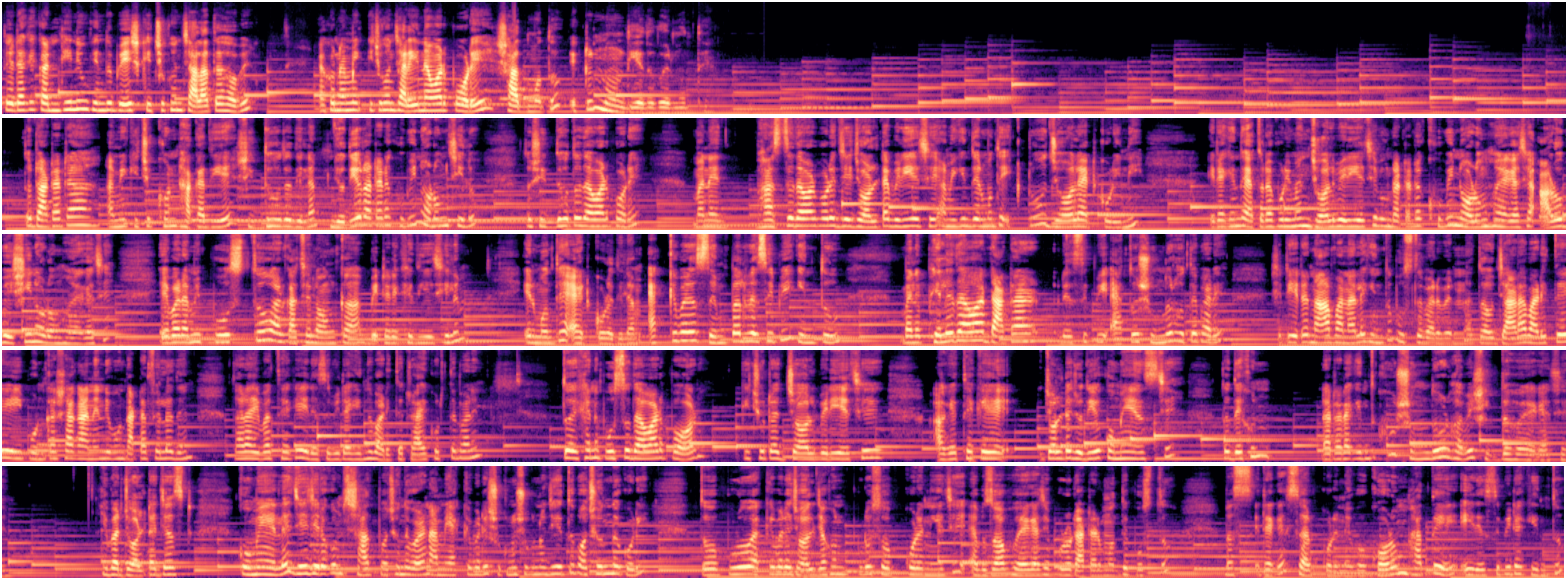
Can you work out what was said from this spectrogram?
তো এটাকে কন্টিনিউ কিন্তু বেশ কিছুক্ষণ চালাতে হবে। এখন আমি কিছুক্ষণ চালিয়ে নেওয়ার পরে স্বাদ মতো একটু নুন দিয়ে দেবো এর মধ্যে। তো ডাটাটা আমি কিছুক্ষণ ঢাকা দিয়ে সিদ্ধ হতে দিলাম। যদিও ডাটাটা খুবই নরম ছিল, তো সিদ্ধ হতে দেওয়ার পরে মানে ভাজতে দেওয়ার পরে যে জলটা বেরিয়েছে, আমি কিন্তু এর মধ্যে একটুও জল অ্যাড করিনি। এটা কিন্তু এতটা পরিমাণ জল বেরিয়েছে এবং ডাটাটা খুবই নরম হয়ে গেছে আরও বেশি নরম হয়ে গেছে। এবার আমি পোস্ত আর কাঁচা লঙ্কা বেটে রেখে দিয়েছিলাম, এর মধ্যে অ্যাড করে দিলাম। একেবারে সিম্পল রেসিপি কিন্তু মানে ফেলে দেওয়া ডাটার রেসিপি এত সুন্দর হতে পারে, সেটি এটা না বানালে কিন্তু বুঝতে পারবেন না। তো যারা বাড়িতে এই পনকা শাক আনেন এবং ডাটা ফেলে দেন, তারা এবার থেকে এই রেসিপিটা কিন্তু বাড়িতে ট্রাই করতে পারেন। তো এখানে পোস্ত দেওয়ার পর কিছুটা জল বেরিয়েছে, আগে থেকে জলটা যদিও কমে এসছে তো দেখুন ডাটাটা কিন্তু খুব সুন্দরভাবে সিদ্ধ হয়ে গেছে। এবার জলটা জাস্ট কমে এলে যে যেরকম স্বাদ পছন্দ করেন, আমি একেবারে শুকনো শুকনো যেহেতু পছন্দ করি, তো পুরো একেবারে জল যখন পুরো সোপ করে নিয়েছে অ্যাবজর্ব হয়ে গেছে পুরো ডাটার মধ্যে পোস্ত বাস এটাকে সার্ভ করে নেব। গরম ভাতে এই রেসিপিটা কিন্তু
